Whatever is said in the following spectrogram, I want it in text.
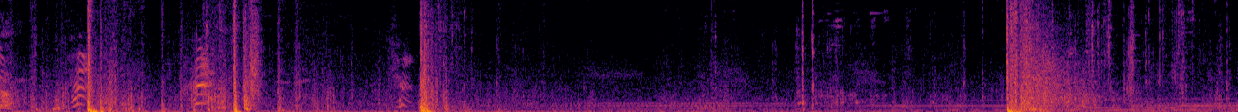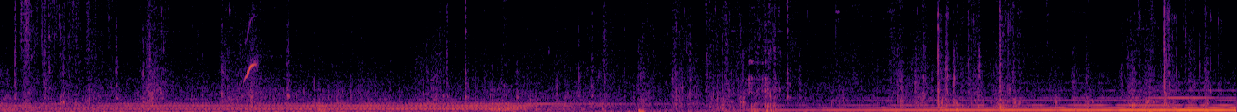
Ugh!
